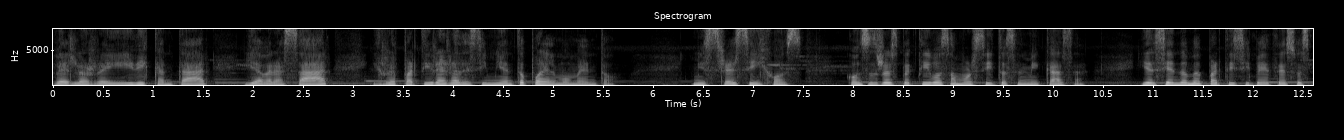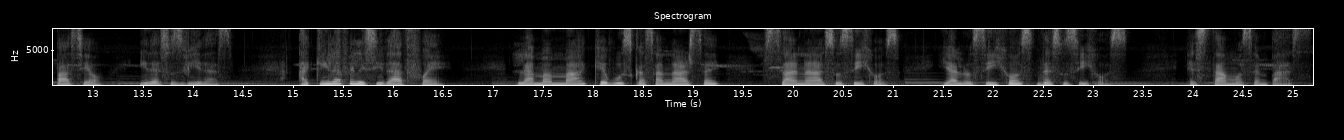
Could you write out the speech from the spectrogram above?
verlos reír y cantar y abrazar y repartir agradecimiento por el momento. Mis tres hijos, con sus respectivos amorcitos en mi casa y haciéndome partícipe de su espacio y de sus vidas. Aquí la felicidad fue, la mamá que busca sanarse, sana a sus hijos y a los hijos de sus hijos. Estamos en paz.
